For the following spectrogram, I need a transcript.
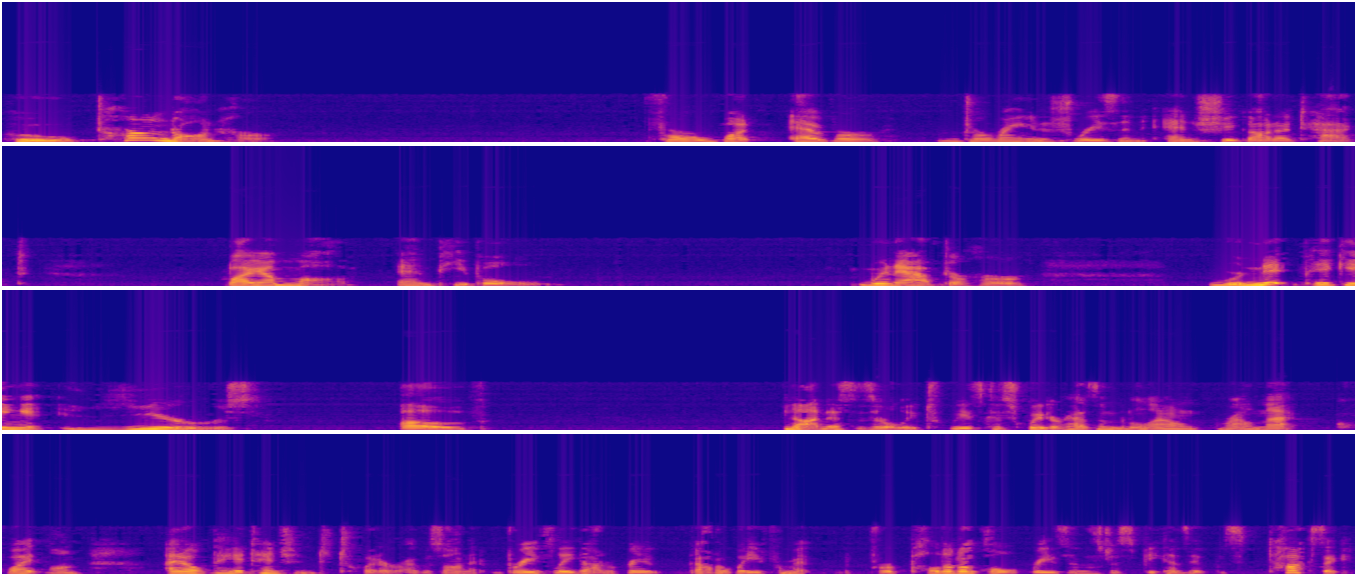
who turned on her for whatever deranged reason, and she got attacked by a mob, and people went after her, were nitpicking years of not necessarily tweets because Twitter hasn't been around, around that quite long. I don't pay attention to Twitter. I was on it briefly, got away, got away from it for political reasons just because it was toxic.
